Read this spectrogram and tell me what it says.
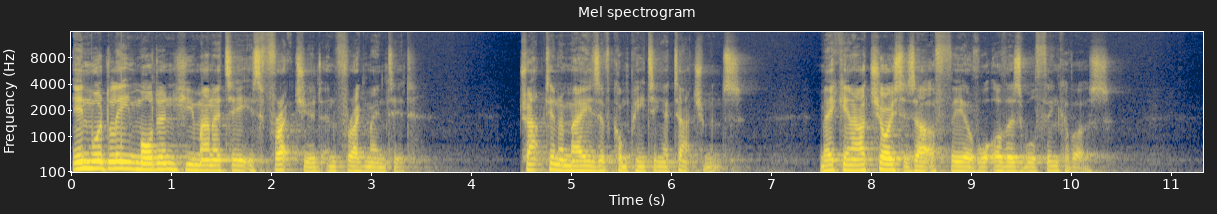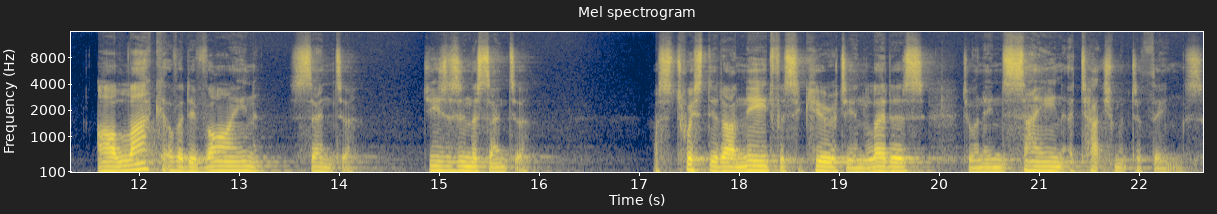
Inwardly, modern humanity is fractured and fragmented trapped in a maze of competing attachments, making our choices out of fear of what others will think of us. Our lack of a divine center, Jesus in the center, has twisted our need for security and led us to an insane attachment to things.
